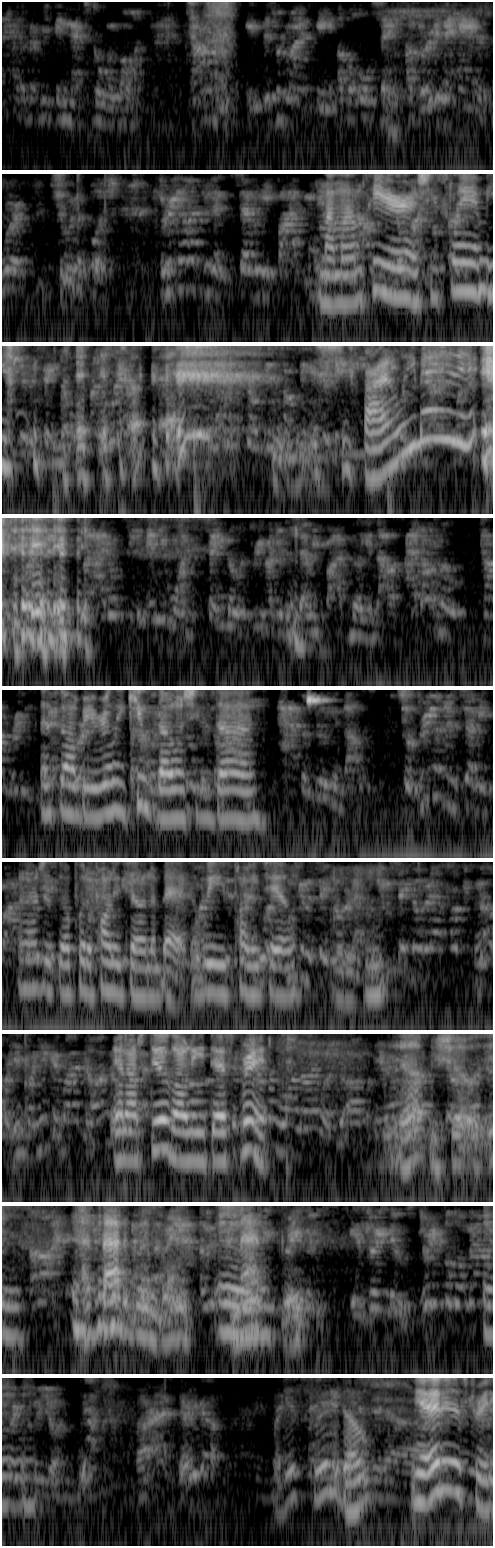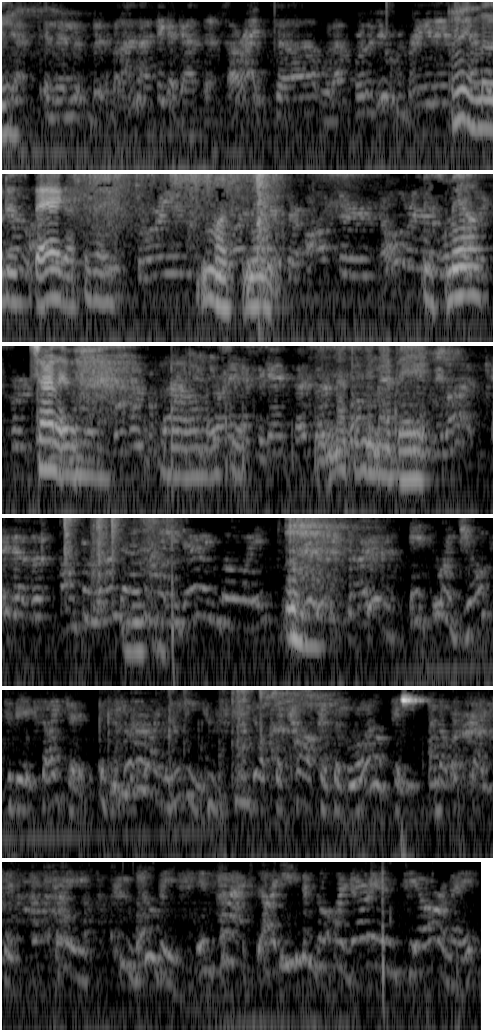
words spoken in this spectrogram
ahead of everything that's going on. Tom, it- this reminds me of a whole saying: "A bird in the hand is worth two in the bush." Three hundred and seventy-five. Here and she slammed me. she finally made it. I don't see anyone saying no to three hundred and seventy-five million dollars. I don't know Tom Brady's it's gonna be really cute though when she's done. half a billion dollars. So three hundred and seventy-five. And I'm just gonna put a ponytail in the back, a weave ponytail. Gonna say no to that. You say no to that? Mm-hmm. fuck- No, he, he can buy a condo. And I'm still gonna need that spritz. Yep, you sure is. I started with brain. Mass bricks. It's But it's pretty though. Yeah, it is pretty. And then, but, but I, I think I got this. All right. Uh, without further ado, we're bringing in. Let me move this bag out the way. You must smell it. author, all It smells Trying to, no, it's just, nothing in that bag. Hey, It's my job to be excited. If you're like me, who feed off the carcass of royalty, I'm not excited. Hey, who will be? In fact, I even got my very own tiara made.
